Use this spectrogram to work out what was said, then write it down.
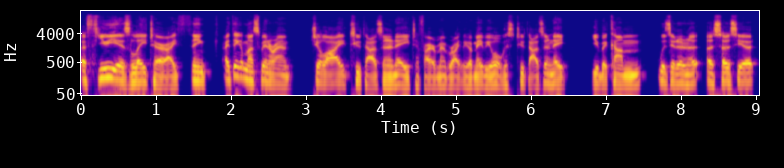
a few years later, I think I think it must have been around July 2008, if I remember rightly, or maybe August 2008. You become was it an associate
